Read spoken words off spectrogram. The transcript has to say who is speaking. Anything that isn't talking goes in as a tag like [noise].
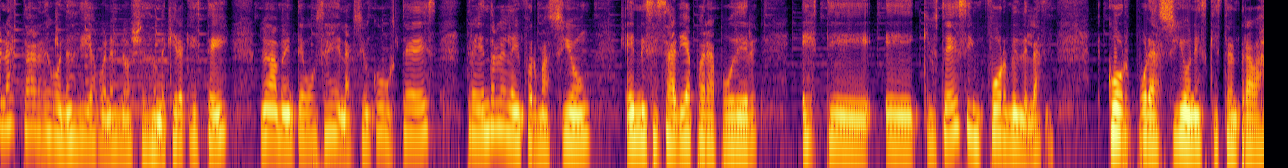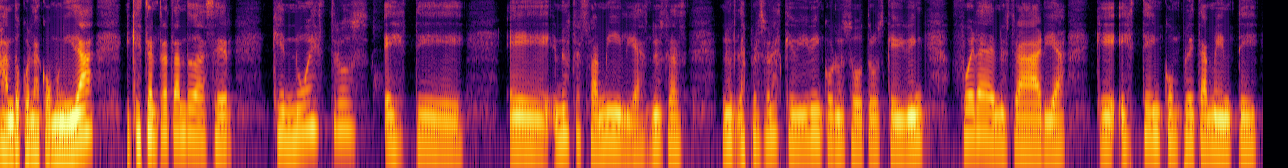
Speaker 1: Buenas tardes, buenos días, buenas noches, donde quiera que esté. Nuevamente Voces en Acción con ustedes, trayéndole la información eh, necesaria para poder este, eh, que ustedes se informen de las corporaciones que están trabajando con la comunidad y que están tratando de hacer que nuestros, este, eh, nuestras familias, nuestras, las personas que viven con nosotros, que viven fuera de nuestra área, que estén completamente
